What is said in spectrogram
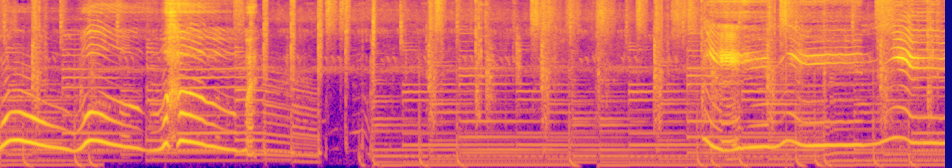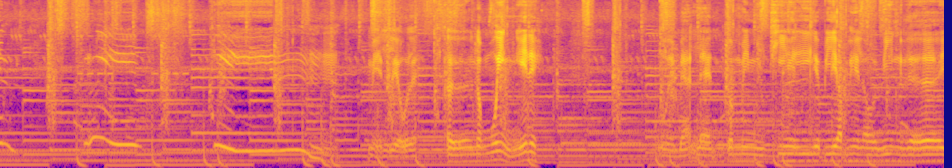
วู้วู้วู้มาเงียนเงียนเงียนเงียนเงียนเร็วเลย เออต้องวิ่งอย่างนี้ดิ น่วยแบทแลนก็ไม่มีที่ให้เรียบๆให้เราวิ่งเลย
